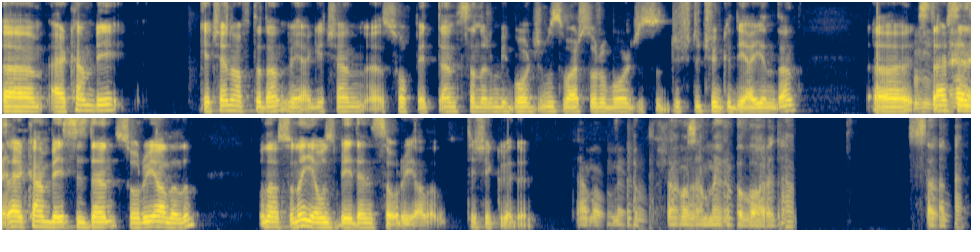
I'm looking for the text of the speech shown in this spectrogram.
Ee, Erkan Bey, geçen haftadan veya geçen e, sohbetten sanırım bir borcumuz var. Soru borcusu düştü çünkü yayından. Ee, isterseniz evet. Erkan Bey sizden soruyu alalım. Bundan sonra Yavuz Bey'den soruyu alalım. Teşekkür ederim. Tamam merhaba. Ramazan merhaba bu arada. Sana da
